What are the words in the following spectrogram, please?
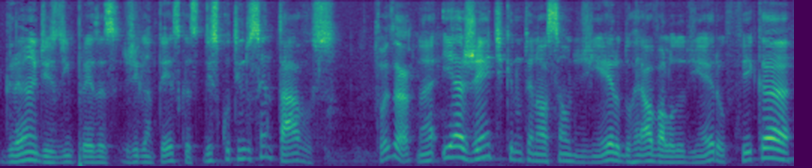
grandes de empresas gigantescas discutindo centavos. Pois é. Né? E a gente que não tem noção de dinheiro, do real valor do dinheiro, fica.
